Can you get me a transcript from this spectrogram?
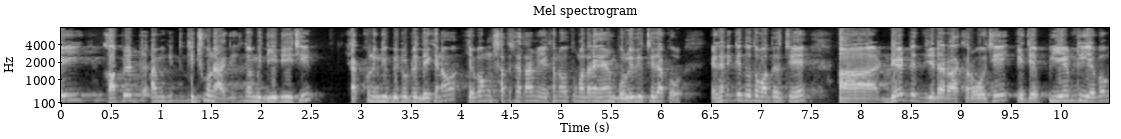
এই আপডেট আমি কিন্তু কিছুক্ষণ আগে কিন্তু আমি দিয়ে দিয়েছি। এক্ষুনি কি ভিডিওটি দেখে নাও এবং সাথে সাথে আমি এখানেও তোমাদের আমি বলে দিচ্ছি, দেখো, এখানে কিন্তু তোমাদের যে ডেট যেটা রাখা রয়েছে, এই যে পিএমটি এবং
